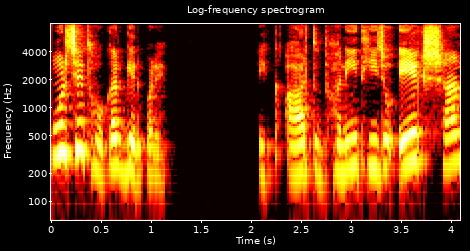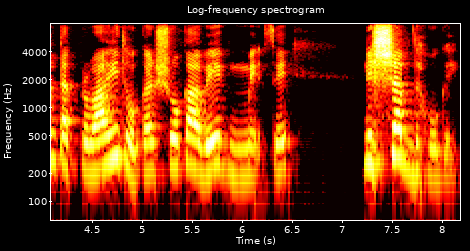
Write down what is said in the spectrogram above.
मूर्छित होकर गिर पड़े। एक आर्त ध्वनि थी जो एक क्षण तक प्रवाहित होकर शोकावेग में से निशब्द हो गई।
